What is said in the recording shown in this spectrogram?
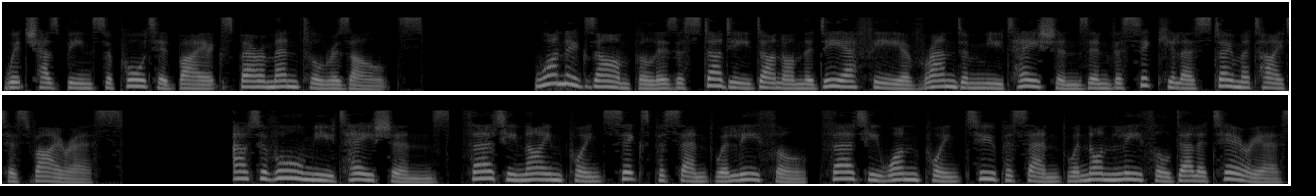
which has been supported by experimental results. One example is a study done on the DFE of random mutations in vesicular stomatitis virus. Out of all mutations, 39.6% were lethal, 31.2% were non-lethal deleterious,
